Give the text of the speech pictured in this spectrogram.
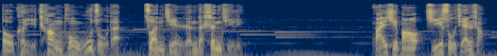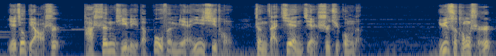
都可以畅通无阻地钻进人的身体里。白细胞急速减少，也就表示他身体里的部分免疫系统正在渐渐失去功能。与此同时，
